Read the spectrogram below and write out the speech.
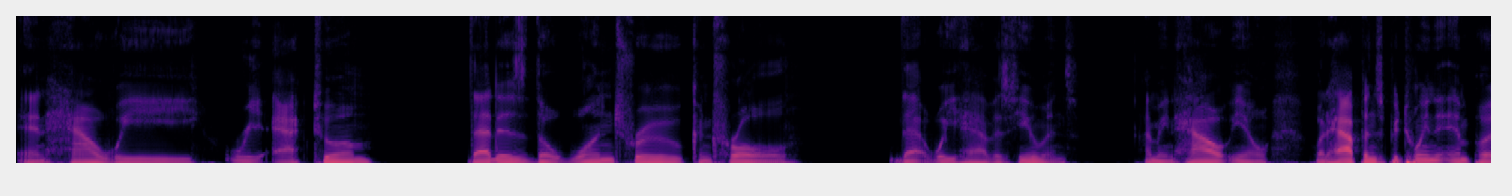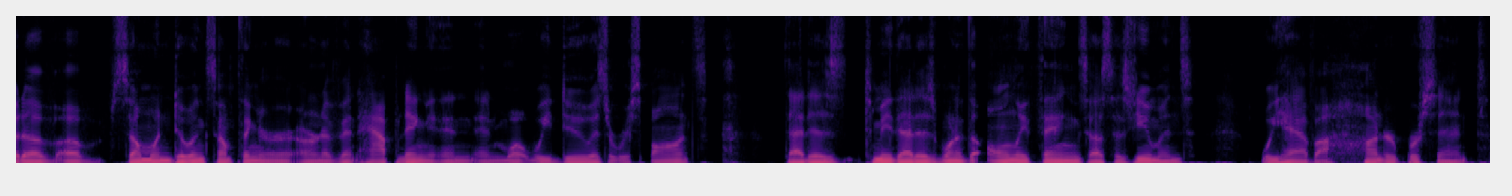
and how we react to them that is the one true control that we have as humans I mean, how you know what happens between the input of of someone doing something or, or an event happening and and what we do as a response. That is to me that is one of the only things us as humans we have a hundred percent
